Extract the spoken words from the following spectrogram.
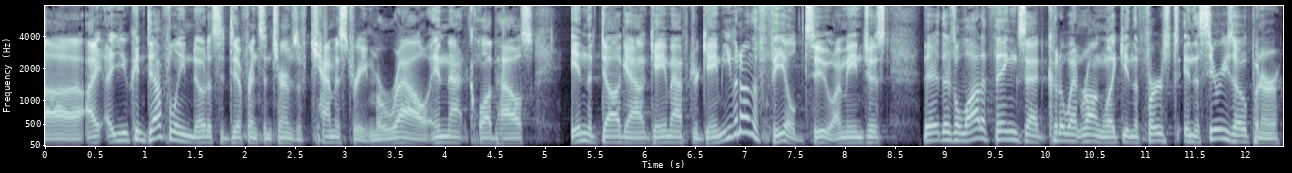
Uh, I, you can definitely notice a difference in terms of chemistry, morale in that clubhouse, in the dugout, game after game, even on the field too. I mean, just there, there's a lot of things that could have went wrong. Like in the first in the series opener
